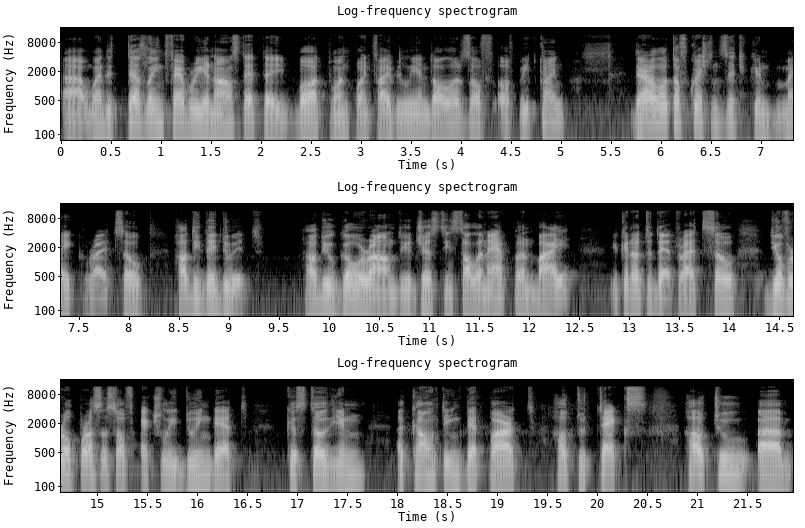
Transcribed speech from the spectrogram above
uh, when the Tesla in February announced that they bought $1.5 billion of, of Bitcoin, there are a lot of questions that you can make, right? So how did they do it? How do you go around? Do you just install an app and buy? You cannot do that, right? So the overall process of actually doing that, custodian, accounting that part, how to tax, how to um,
